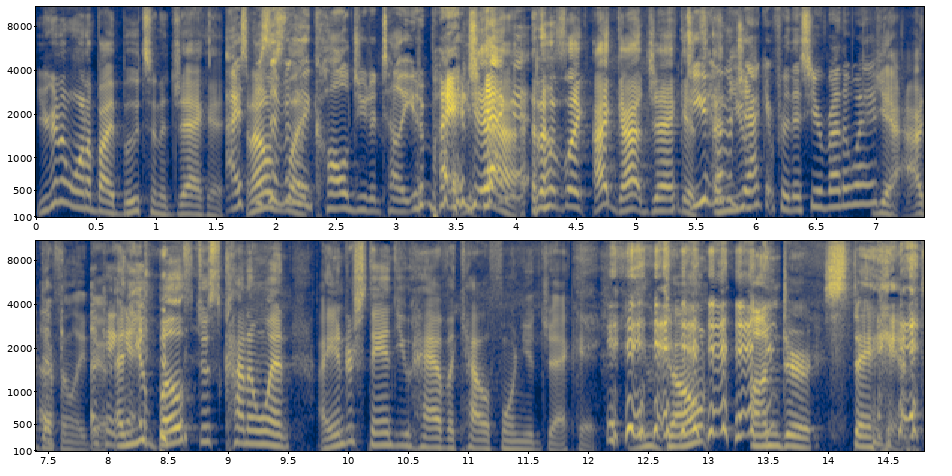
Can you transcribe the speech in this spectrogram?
"You're gonna want to buy boots and a jacket." I and I was specifically like, called you to tell you to buy a "Yeah," jacket. and I was like, "I got jackets." Do you have and a jacket for this year, by the way? Yeah, I definitely do. okay, and good. you both just kind of went, I understand you have a California jacket. You don't understand.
